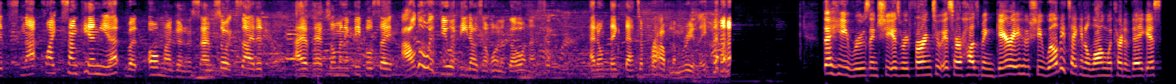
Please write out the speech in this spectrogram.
It's not quite sunk in yet, but oh my goodness, I'm so excited. I have had so many people say, I'll go with you if he doesn't want to go. And I said, I don't think that's a problem, really. The he Rusin she is referring to is her husband Gary, who she will be taking along with her to Vegas.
